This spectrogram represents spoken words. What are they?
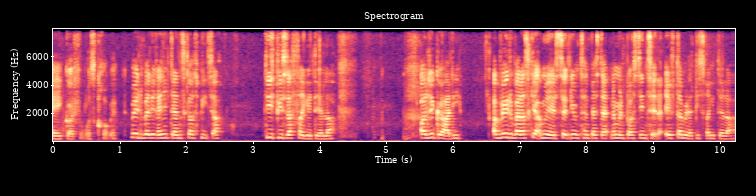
er ikke godt for vores kroppe. Ved du, hvad de rigtige danskere spiser? De spiser frikadeller. Og det gør de. Og ved du, hvad der sker med Centium tandpasta, når man børster sine tænder, efter man har spist frikadeller?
